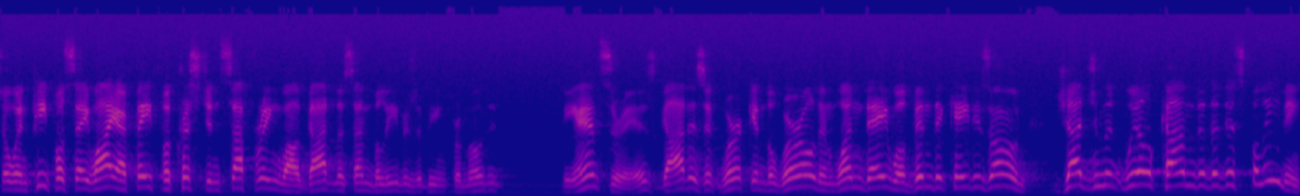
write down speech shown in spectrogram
So when people say, Why are faithful Christians suffering while godless unbelievers are being promoted? The answer is God is at work in the world and one day will vindicate his own. Judgment will come to the disbelieving.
